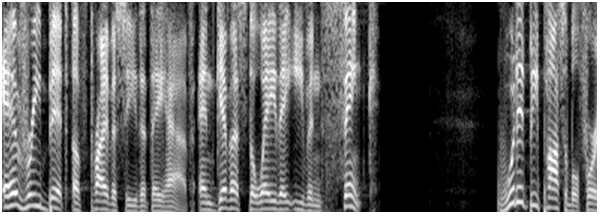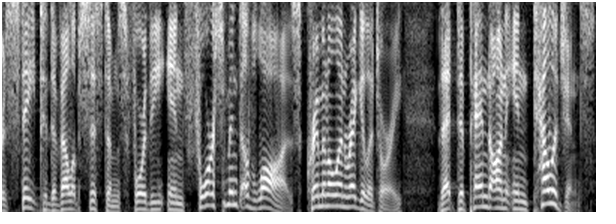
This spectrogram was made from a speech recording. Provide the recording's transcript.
every bit of privacy that they have and give us the way they even think? Would it be possible for a state to develop systems for the enforcement of laws, criminal and regulatory, that depend on intelligence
